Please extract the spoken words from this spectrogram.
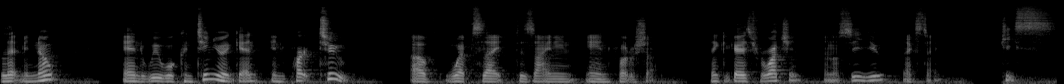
let me know. And we will continue again in part two of website designing in Photoshop. Thank you guys for watching, and I'll see you next time. Peace.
